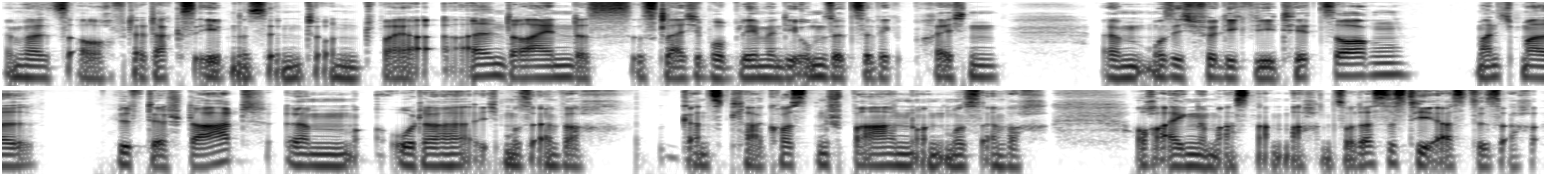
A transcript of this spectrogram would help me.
wenn wir jetzt auch auf der DAX-Ebene sind. Und bei allen dreien das, das gleiche Problem, wenn die Umsätze wegbrechen, ähm, muss ich für Liquidität sorgen. Manchmal hilft der Staat ähm, oder ich muss einfach ganz klar Kosten sparen und muss einfach auch eigene Maßnahmen machen. So, das ist die erste Sache.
